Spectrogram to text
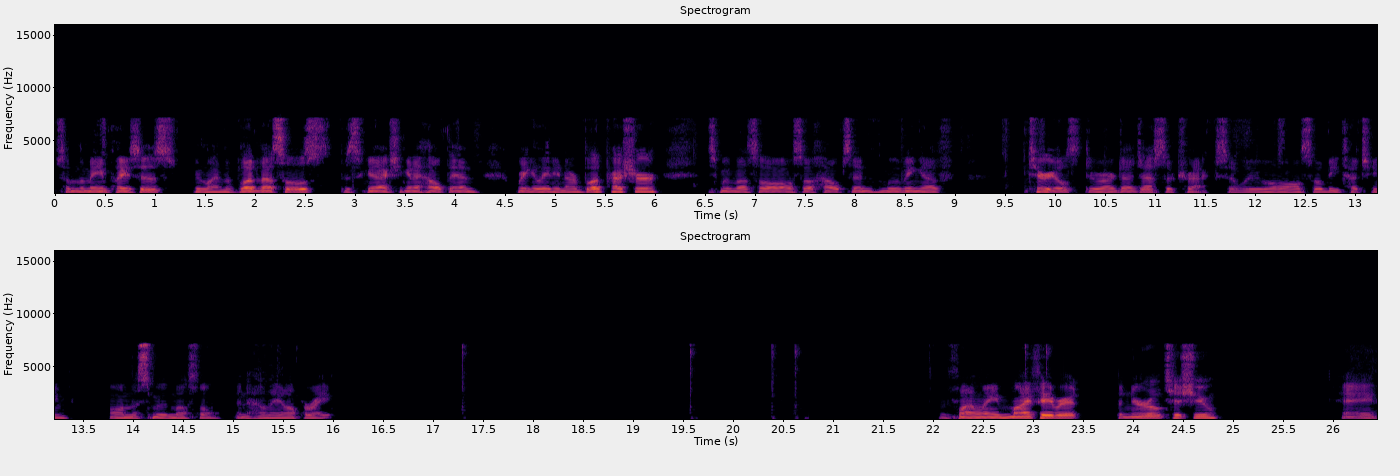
some of the main places, we line the blood vessels. This is actually going to help in regulating our blood pressure. Smooth muscle also helps in moving of materials through our digestive tract. So we will also be touching on the smooth muscle and how they operate. And finally, my favorite, the neural tissue. Okay,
